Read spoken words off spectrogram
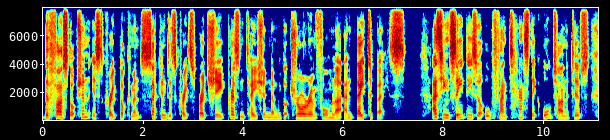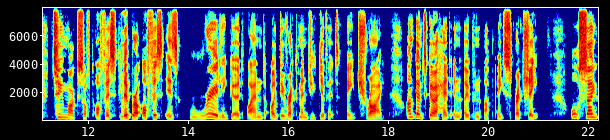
The first option is to create documents, second is create spreadsheet, presentation, then we've got drawing, formula, and database. As you can see, these are all fantastic alternatives to Microsoft Office. LibreOffice is really good and I do recommend you give it a try. I'm going to go ahead and open up a spreadsheet. Also,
